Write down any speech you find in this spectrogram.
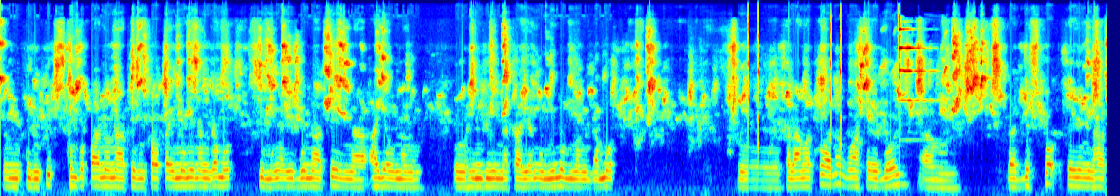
ang tips kung paano natin papainumin ang gamot yung mga ibon natin na ayaw ng o hindi na kayang uminom ng gamot. So, salamat po, ano, mga kaibon. Um, God bless po sa inyong lahat.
